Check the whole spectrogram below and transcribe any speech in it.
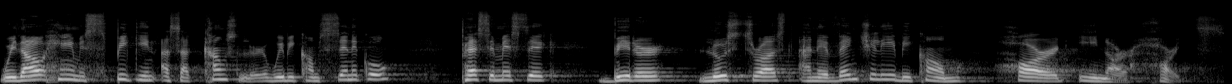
Without him speaking as a counselor, we become cynical, pessimistic, bitter, lose trust, and eventually become hard in our hearts.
